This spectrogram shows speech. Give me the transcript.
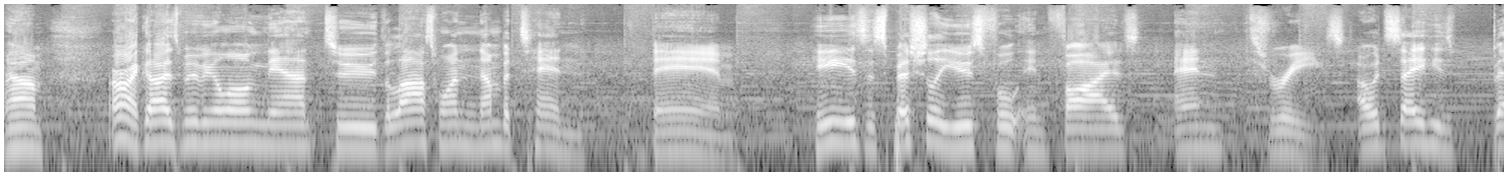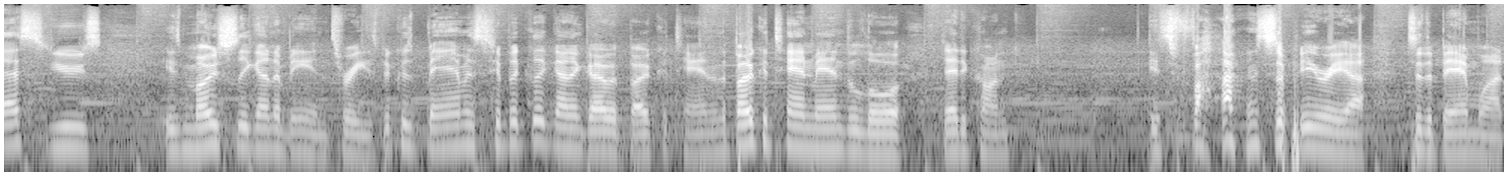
Um, all right, guys, moving along now to the last one, number ten, Bam. He is especially useful in fives and threes. I would say his best use is mostly going to be in threes because Bam is typically going to go with Bo-Katan, and the Bo-Katan Mandalore is far superior to the BAM one.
